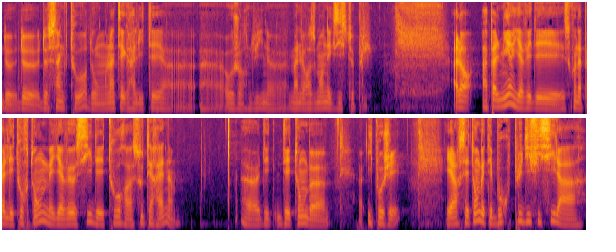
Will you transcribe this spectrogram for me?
de, de, cinq tours, dont l'intégralité euh, aujourd'hui, malheureusement, n'existe plus. Alors, à Palmyre, il y avait des, ce qu'on appelle les tours tombes, mais il y avait aussi des tours souterraines, des, des, tombes hypogées. Et alors ces tombes étaient beaucoup plus difficiles à,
